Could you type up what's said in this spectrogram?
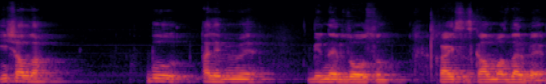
İnşallah bu talebimi bir nebze olsun kayıtsız kalmazlar ve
